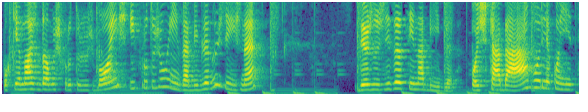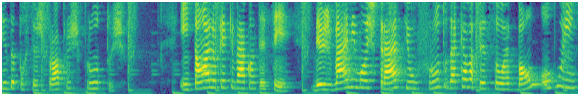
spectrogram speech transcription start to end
Porque nós damos frutos bons e frutos ruins, a Bíblia nos diz, né? Deus nos diz assim na Bíblia: Pois cada árvore é conhecida por seus próprios frutos. Então, olha o que, que vai acontecer. Deus vai me mostrar se o fruto daquela pessoa é bom ou ruim.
